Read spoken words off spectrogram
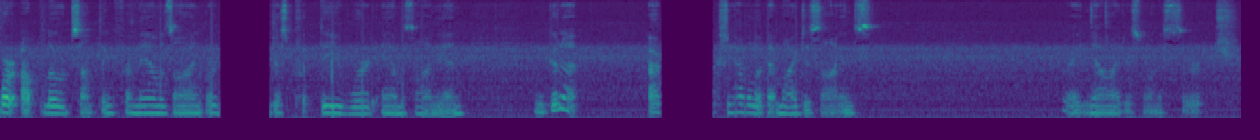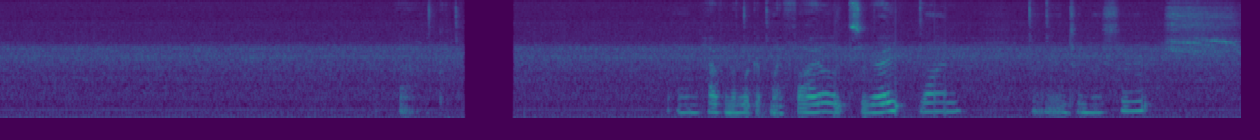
or upload something from Amazon or just put the word Amazon in. I'm gonna actually have a look at my designs. Right now I just want to search. I'm having a look at my file. It's the right one. And into my search.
